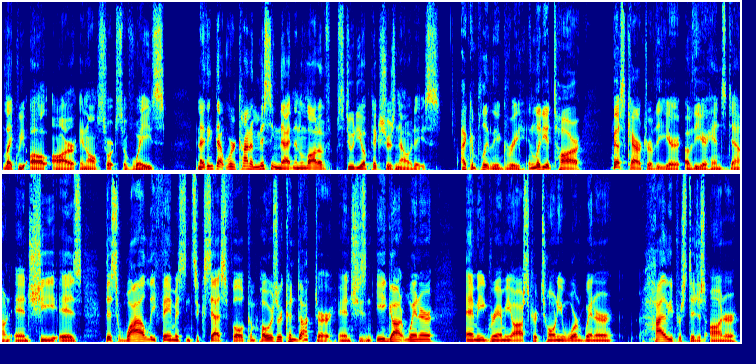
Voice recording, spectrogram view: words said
like we all are in all sorts of ways. And I think that we're kind of missing that in a lot of studio pictures nowadays. I completely agree. And Lydia Tár, best character of the year of the year, hands down. And she is this wildly famous and successful composer conductor. And she's an EGOT winner, Emmy, Grammy, Oscar, Tony Award winner, highly prestigious honor.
